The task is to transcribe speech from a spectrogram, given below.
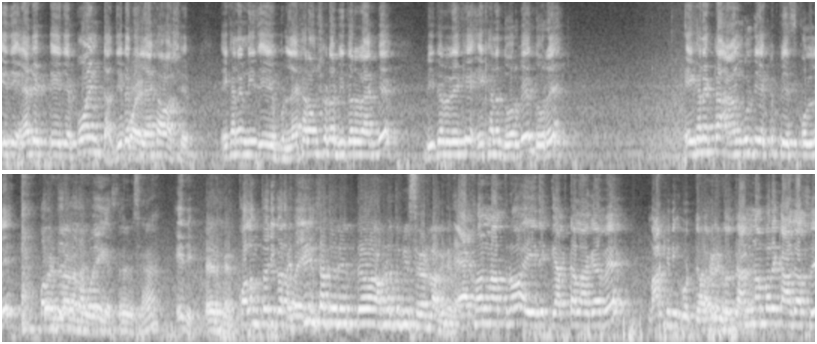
এই যে অ্যাডেট এই যে পয়েন্টটা যেটা দিয়ে লেখা আসে এখানে নিজে লেখার অংশটা ভিতরে রাখবে ভিতরে রেখে এখানে ধরবে ধরে এখানে একটা আঙ্গুল দিয়ে একটু প্রেস করলে কলম তৈরি লাগানো করা হয়ে গেছে। হয়ে গেছে হ্যাঁ? এই যে কলম তৈরি করা হয়ে গেছে। তিনটা তৈরিতে আপনার তো বিশ সেকেন্ড লাগেনি। এখন মাত্র এই যে ক্যাপটা লাগাবে মার্কেটিং করতে পারবে তো চার নম্বরে কাজ আছে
